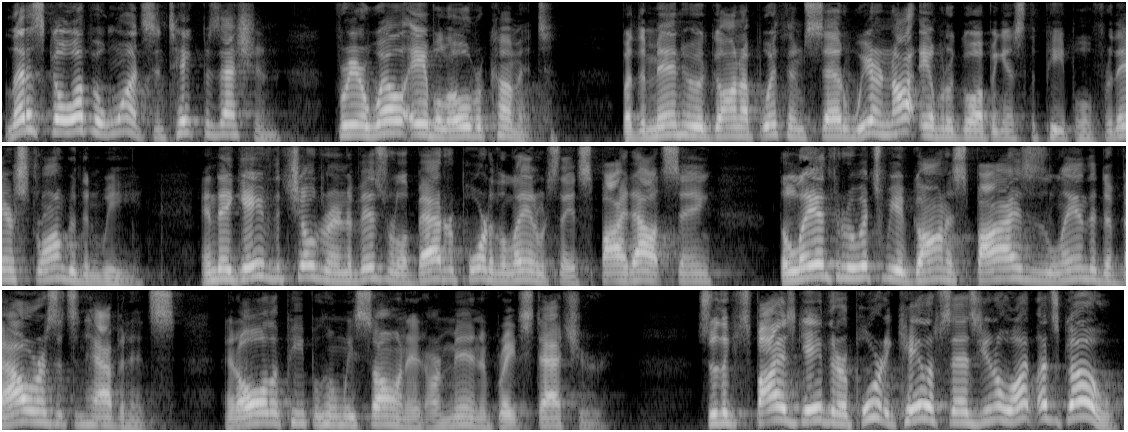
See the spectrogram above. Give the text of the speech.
Let us go up at once and take possession, for we are well able to overcome it. But the men who had gone up with him said, We are not able to go up against the people, for they are stronger than we. And they gave the children of Israel a bad report of the land which they had spied out, saying, The land through which we have gone as spies is a land that devours its inhabitants, and all the people whom we saw in it are men of great stature. So the spies gave their report, and Caleb says, You know what? Let's go.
